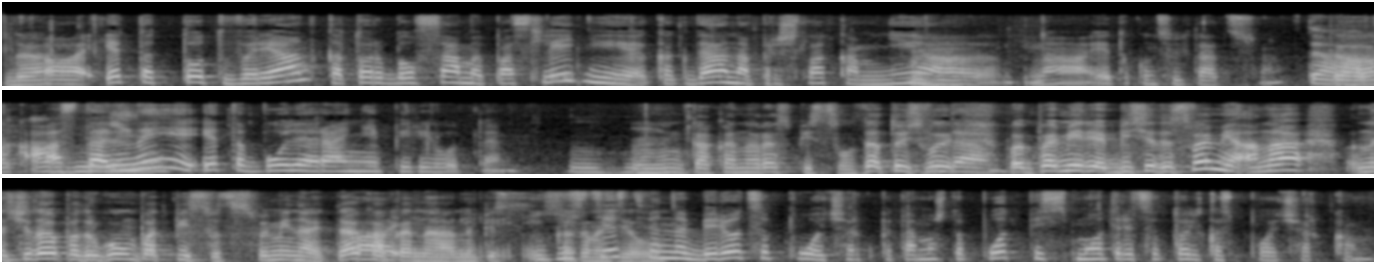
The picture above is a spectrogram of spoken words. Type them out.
Да. а, это тот вариант, который был самый последний, когда она пришла ко мне а, на эту консультацию. Так, а внизу? Остальные это более ранние периоды. Мгм, Как она расписывалась. Да, то есть вы Да. по, по мере беседы с вами она начала по-другому подписываться, вспоминать, да, как А, она написала, как она. Естественно, берется почерк, потому что подпись смотрится только с почерком.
